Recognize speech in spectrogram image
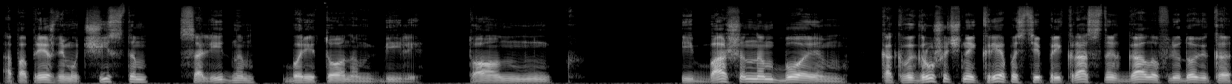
а по-прежнему чистым, солидным баритоном били. Тонг! И башенным боем, как в игрушечной крепости прекрасных галов Людовика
